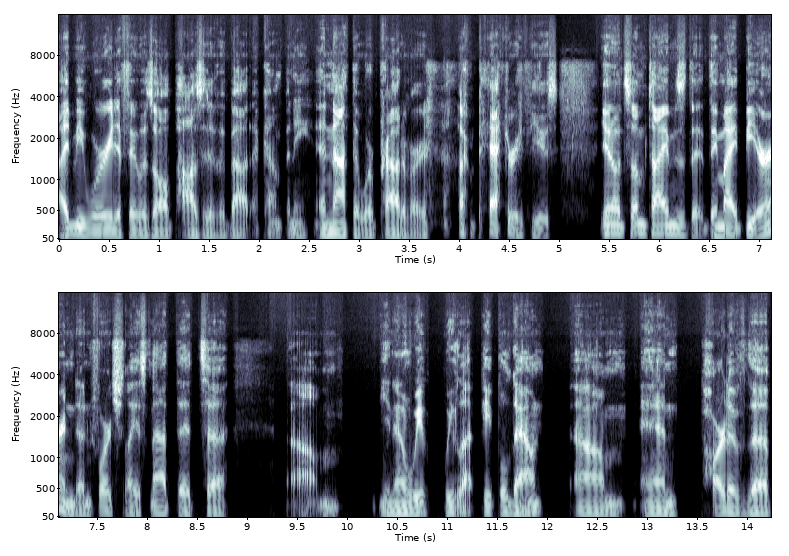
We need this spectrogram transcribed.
I'd be worried if it was all positive about a company and not that we're proud of our, our bad reviews. You know, sometimes they might be earned. Unfortunately, it's not that, uh, um, you know, we, we let people down. Um, and part of the,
